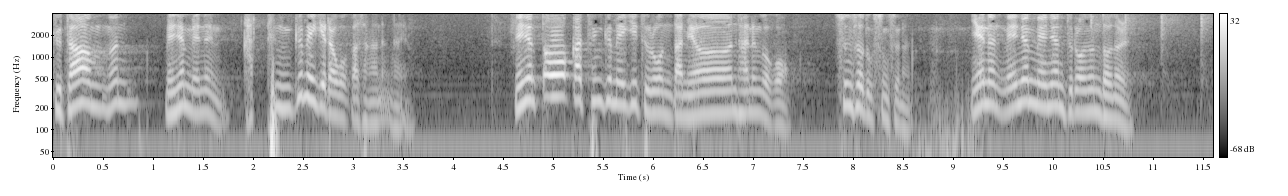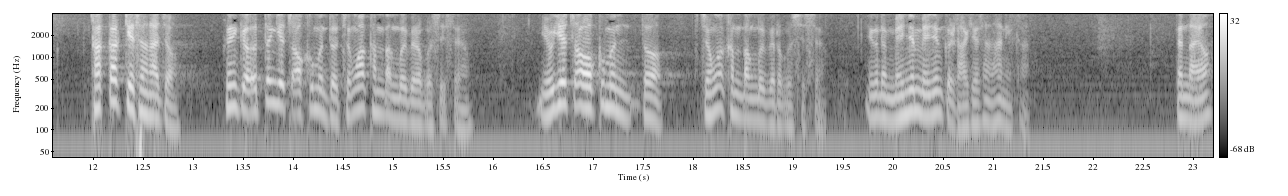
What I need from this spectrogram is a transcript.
그 다음은 매년 매년 같은 금액이라고 가상하는 거예요. 매년 똑같은 금액이 들어온다면 하는 거고 순소득 승수는 얘는 매년 매년 들어오는 돈을 각각 계산하죠. 그러니까 어떤 게 조금은 더 정확한 방법이라고 볼 수 있어요. 여기에 조금은 더 정확한 방법이라고 볼 수 있어요. 이거는 매년 매년 걸 다 계산하니까. 됐나요?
